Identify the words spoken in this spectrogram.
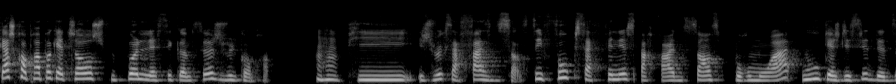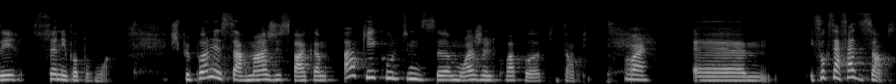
Quand je comprends pas quelque chose, je peux pas le laisser comme ça, je veux le comprendre. Mhm. Puis je veux que ça fasse du sens. Il faut que ça finisse par faire du sens pour moi ou que je décide de dire ce n'est pas pour moi. Je peux pas nécessairement juste faire comme Ah, OK, cool, tu me dis ça, moi je le crois pas, puis tant pis. Ouais. Euh, il faut que ça fasse du sens.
